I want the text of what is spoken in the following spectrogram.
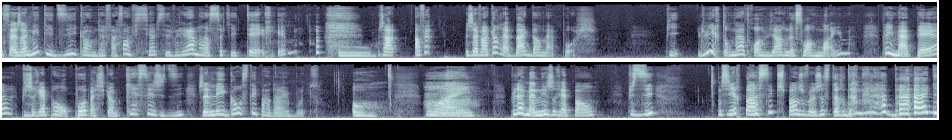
ça n'a jamais été dit comme de façon officielle. C'est vraiment ça qui est terrible. Oh. Genre, en fait, j'avais encore la bague dans ma poche. Puis lui, il retournait à Trois-Rivières le soir même. Puis là, il m'appelle, puis je réponds pas parce que je suis comme, qu'est-ce que je dis? Je l'ai ghosté pendant un bout. Oh. Ouais. Puis là, maintenant, je réponds. Puis je dis, j'y ai repensé, puis je pense que je vais juste te redonner la bague.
